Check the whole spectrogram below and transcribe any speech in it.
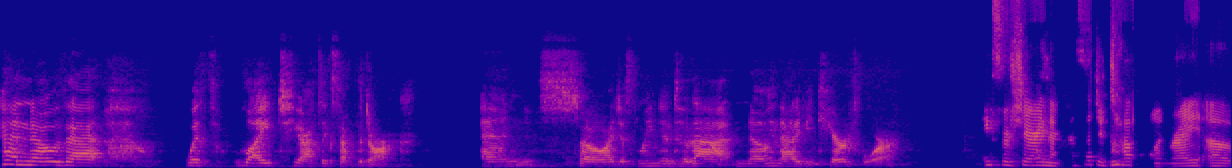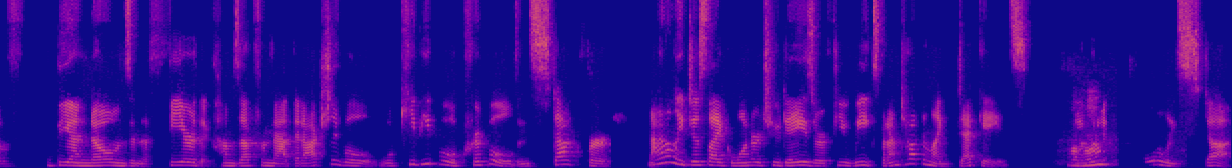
and know that with light, you have to accept the dark. And so I just leaned into that, knowing that I'd be cared for. Thanks for sharing that. That's such a tough one, right? Of the unknowns and the fear that comes up from that that actually will will keep people crippled and stuck for not only just like one or two days or a few weeks, but I'm talking like decades. Uh-huh. Totally stuck.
